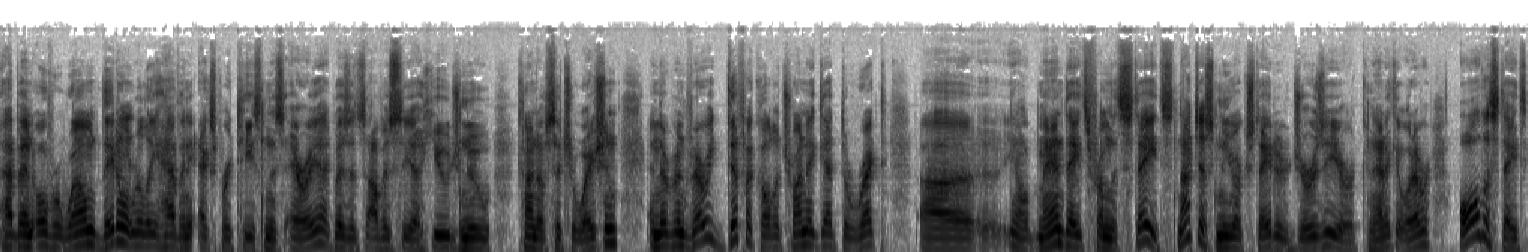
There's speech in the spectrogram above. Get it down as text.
have been overwhelmed. They don't really have any expertise in this area because it's obviously a huge new kind of situation, and they've been very difficult at trying to get direct, uh, you know, mandates from the states, not just New York State or Jersey or Connecticut, whatever. All the states.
